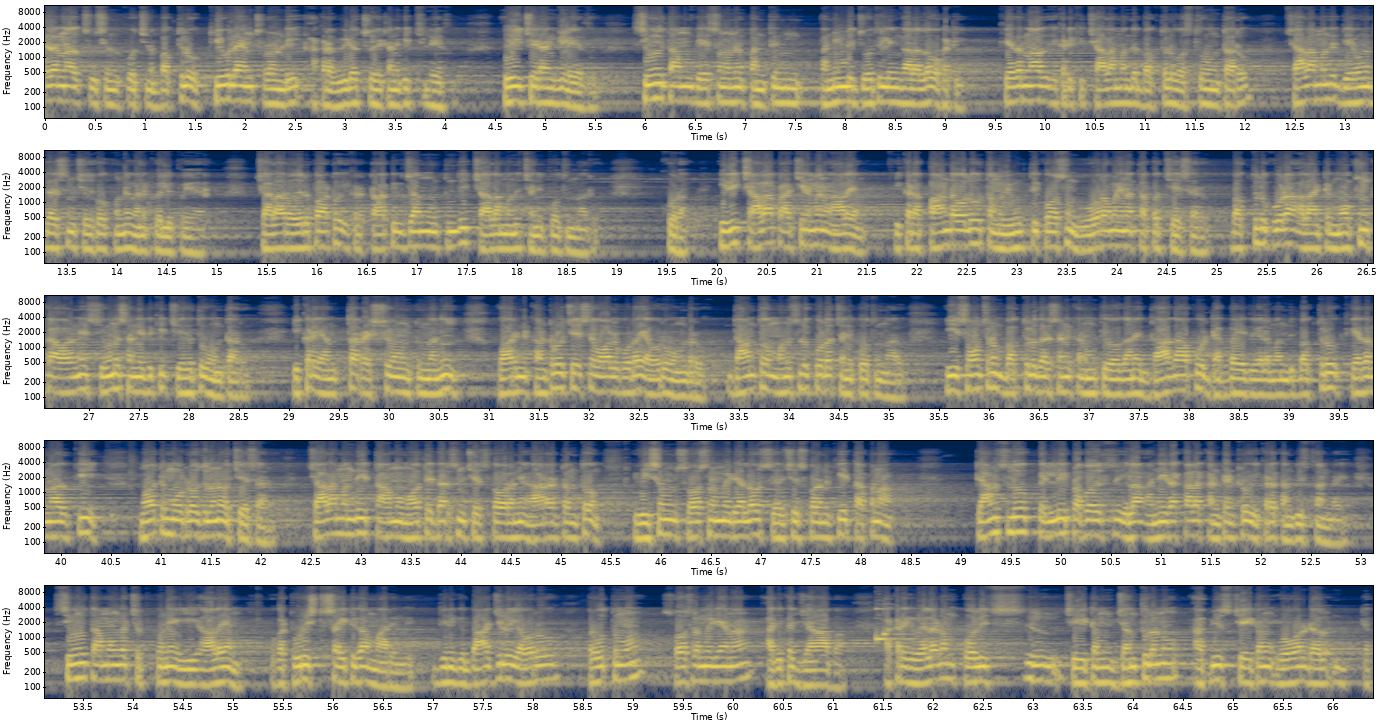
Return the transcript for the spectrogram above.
కేదార్నాథ్ చూసేందుకు వచ్చిన భక్తులు క్యూ లైన్ చూడండి. అక్కడ వీడియో చేయడానికి లేదు. రీల్ చేయడానికి లేదు. శివుని తాము దేశంలోని పంతి పన్నెండు జ్యోతిర్లింగాలలో ఒకటి. కేదార్నాథ్ ఇక్కడికి చాలామంది భక్తులు వస్తూ ఉంటారు. చాలామంది దేవుని దర్శనం చేసుకోకుండా వెనక్కి వెళ్ళిపోయారు. చాలా రోజుల పాటు ఇక్కడ ట్రాఫిక్ జామ్ ఉంటుంది. చాలామంది చనిపోతున్నారు కూడా. ఇది చాలా ప్రాచీనమైన ఆలయం. ఇక్కడ పాండవులు తమ విముక్తి కోసం ఘోరమైన తపస్సు చేశారు. భక్తులు కూడా అలాంటి మోక్షం కావాలని శివుని సన్నిధికి చేరుతూ ఉంటారు. ఇక్కడ ఎంత రష్ ఉంటుందని వారిని కంట్రోల్ చేసే వాళ్ళు కూడా ఎవరు ఉండరు. దాంతో మనుషులు కూడా చనిపోతున్నారు. ఈ సంవత్సరం భక్తుల దర్శనానికి అనుమతి ఇవ్వగానే దాదాపు డెబ్బై ఐదు వేల మంది భక్తులు కేదార్నాథ్కి మొదటి మూడు రోజుల్లోనే వచ్చేశారు. చాలామంది తాము మొదటి దర్శనం చేసుకోవాలని ఆరాటంతో ఈ విషయం సోషల్ మీడియాలో షేర్ చేసుకోవడానికి తపన డ్యాన్స్లు పెళ్ళి ప్రపోజల్స్ ఇలా అన్ని రకాల కంటెంట్లు ఇక్కడ కనిపిస్తున్నాయి. శివుని తామంగా చెప్పుకునే ఈ ఆలయం ఒక టూరిస్ట్ సైట్గా మారింది. దీనికి బాధ్యులు ఎవరు? ప్రభుత్వమా? సోషల్ మీడియానా? అధిక జనాభా. అక్కడికి వెళ్ళడం పోలీసులు చేయటం జంతువులను అబ్యూస్ చేయటం ఓవర్ డెవలప్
